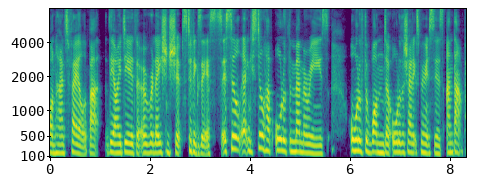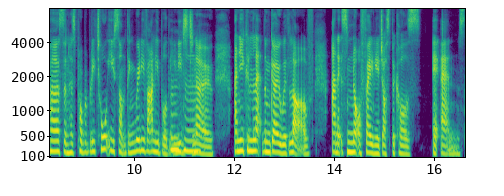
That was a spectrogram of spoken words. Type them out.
on How to Fail, about the idea that a relationship still exists. It's still you still have all of the memories, all of the wonder, all of the shared experiences, and that person has probably taught you something really valuable that you needed to Mhm. know, and you can let them go with love, and it's not a failure just because it ends.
